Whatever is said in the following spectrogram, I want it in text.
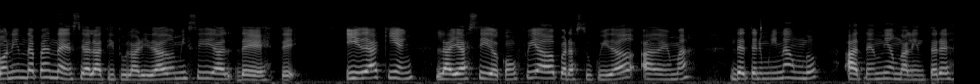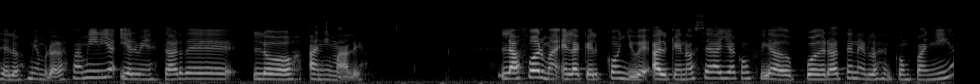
con independencia de la titularidad domicilial de éste y de a quien le haya sido confiado para su cuidado, además determinando atendiendo al interés de los miembros de la familia y el bienestar de los animales. La forma en la que el cónyuge al que no se haya confiado podrá tenerlos en compañía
